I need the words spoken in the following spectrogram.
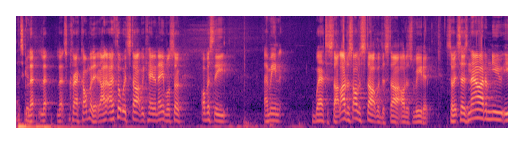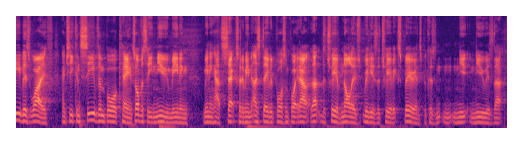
That's good. Let, let, let's crack on with it. I, I thought we'd start with Cain and Abel. So, obviously, I mean, where to start? I'll just, I'll just start with the start. I'll just read it. So it says, Now Adam knew Eve, his wife, and she conceived and bore Cain. So, obviously, knew meaning meaning had sex with. I mean, as David Pawson pointed out, that the tree of knowledge really is the tree of experience because n- knew, knew is that,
